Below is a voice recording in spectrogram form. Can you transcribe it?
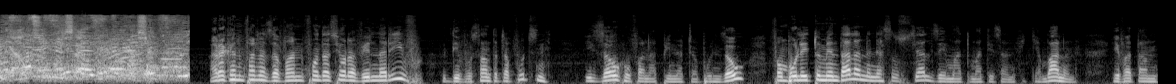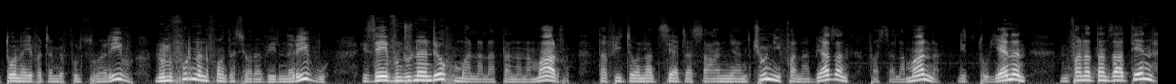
ny antso izay fondation. Araka ny fanazavan'ny fondation Ravelonarivo dia voasantatra fotsiny izao ho fanampiana tra-boina izao fa mbola hitohy miandalana ny asa sosialy izay matimatesan'ny fikambanana. Efa tamin'ny taona efatra ambin'ny folo sy roa arivo no niforona ny fondation Ravelonarivo izay ivondronan'ireo malala-tanana maro. Tafiditra ao anaty sehatrasa any ihany koa ny fanabeazana fahasalamana, ny tontolo iainana, ny fanatanjahantena,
